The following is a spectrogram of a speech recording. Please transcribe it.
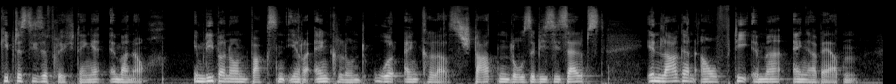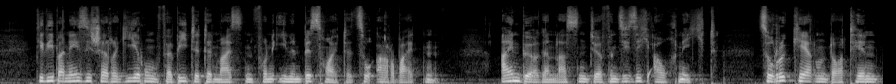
gibt es diese Flüchtlinge immer noch. Im Libanon wachsen ihre Enkel und Urenkel als Staatenlose wie sie selbst in Lagern auf, die immer enger werden. Die libanesische Regierung verbietet den meisten von ihnen bis heute zu arbeiten. Einbürgern lassen dürfen sie sich auch nicht. Zurückkehren dorthin,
